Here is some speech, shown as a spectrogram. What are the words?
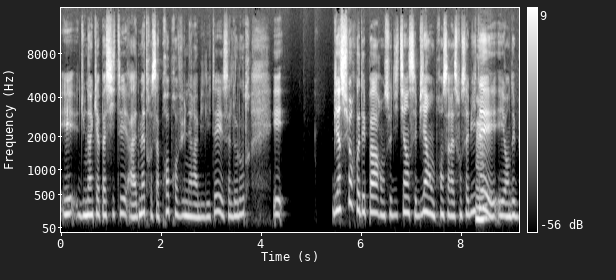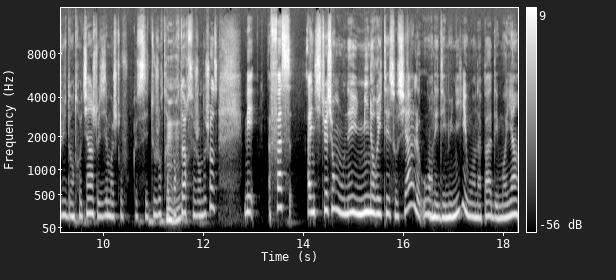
et d'une incapacité à admettre sa propre vulnérabilité et celle de l'autre. Et bien sûr qu'au départ, on se dit, tiens, c'est bien, on prend sa responsabilité. Mhm. Et, et en début d'entretien, je te disais, moi, je trouve que c'est toujours très Mhm. porteur, ce genre de choses. Mais face à une situation où on est une minorité sociale, où on est démuni, où on n'a pas des moyens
